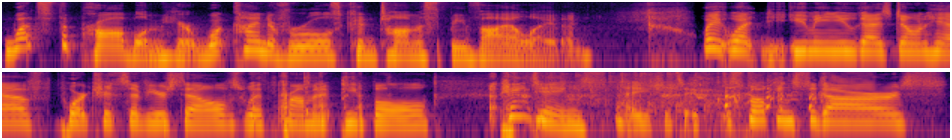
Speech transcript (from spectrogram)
what's the problem here? What kind of rules could Thomas be violating? Wait, what? You mean you guys don't have portraits of yourselves with prominent people, paintings, uh, I should say, smoking cigars?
